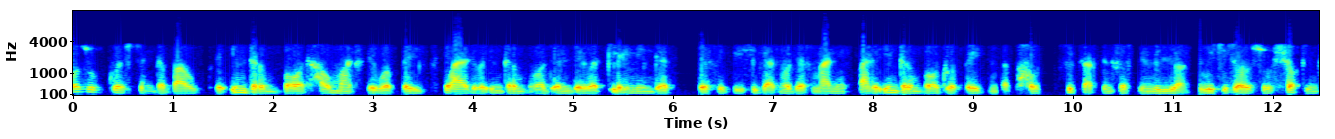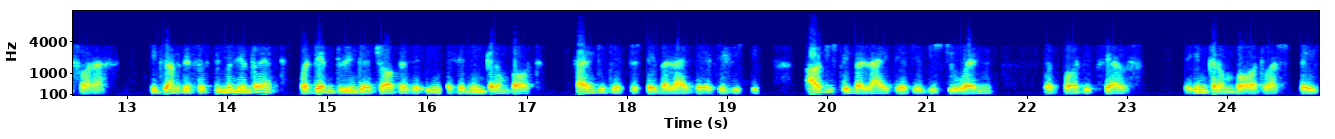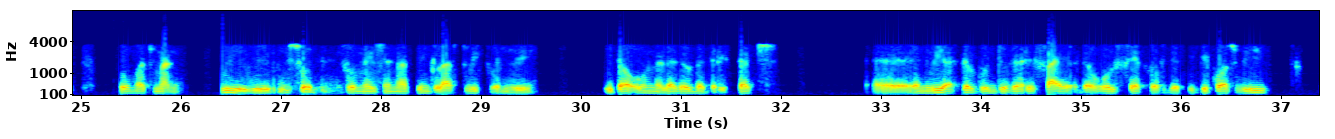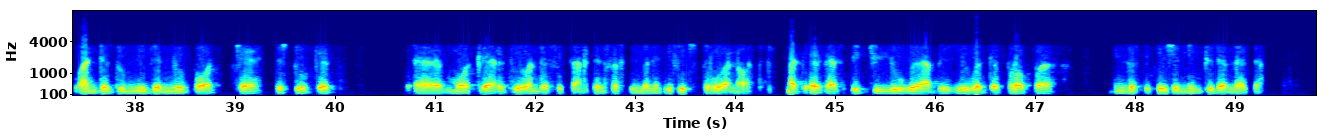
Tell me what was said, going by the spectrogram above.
also questioned about the interim board, how much they were paid while they were interim board, and they were claiming that SABC does not have money, but the interim board were paid about 650 million, which is also shocking for us. 650 million rand for them doing their job as, a, as an interim board, trying to to stabilize the SABC. How do you stabilize the SABC when the board itself, the interim board, was paid so much money? We, we, we saw the information, I think, last week when we did our own a little bit research. Uh, and we are still going to verify the whole fact of this because we wanted to meet the new board chair just to get uh, more clarity on the 650 million, if it's true or not. But as I speak to you, we are busy with the proper investigation into the matter.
